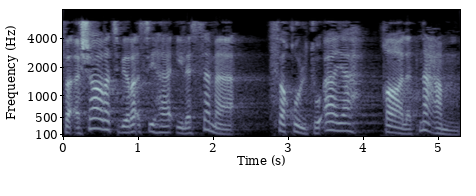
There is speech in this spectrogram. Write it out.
فأشارت برأسها إلى السماء فقلت آية قالت نعم.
